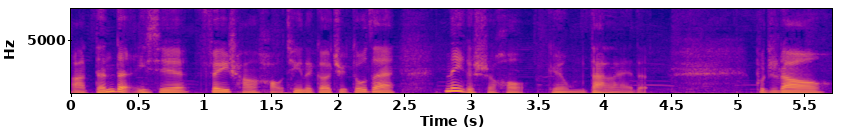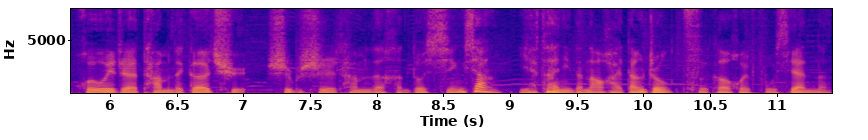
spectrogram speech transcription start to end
啊等等一些非常好听的歌曲，都在那个时候给我们带来的。不知道回味着他们的歌曲，是不是他们的很多形象也在你的脑海当中此刻会浮现呢？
